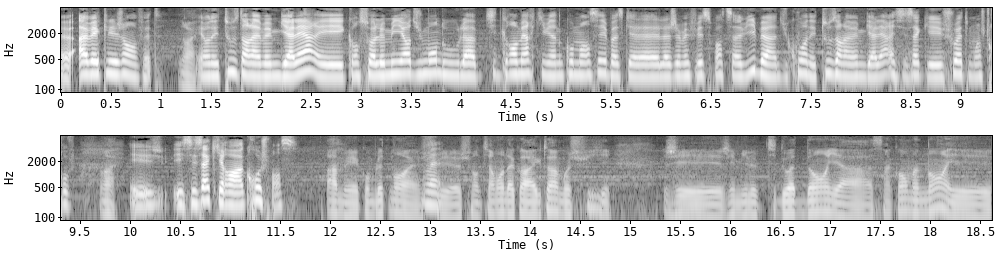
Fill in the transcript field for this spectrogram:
euh, avec les gens en fait. Ouais. Et on est tous dans la même galère et qu'on soit le meilleur du monde ou la petite grand-mère qui vient de commencer parce qu'elle a jamais fait sport de sa vie, ben du coup on est tous dans la même galère et c'est ça qui est chouette, moi je trouve. Ouais. Et, et c'est ça qui rend accro, je pense. Ah mais complètement, ouais. Je, suis, je suis entièrement d'accord avec toi. Moi je suis, j'ai, j'ai mis le petit doigt dedans il y a 5 ans maintenant et,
